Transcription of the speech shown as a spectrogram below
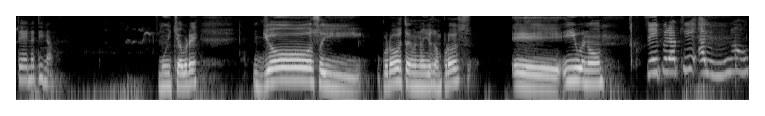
Tenetina. Muy chévere. Yo soy pro, también ellos son pros. Eh, y bueno, Sí, pero aquí hay un noob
